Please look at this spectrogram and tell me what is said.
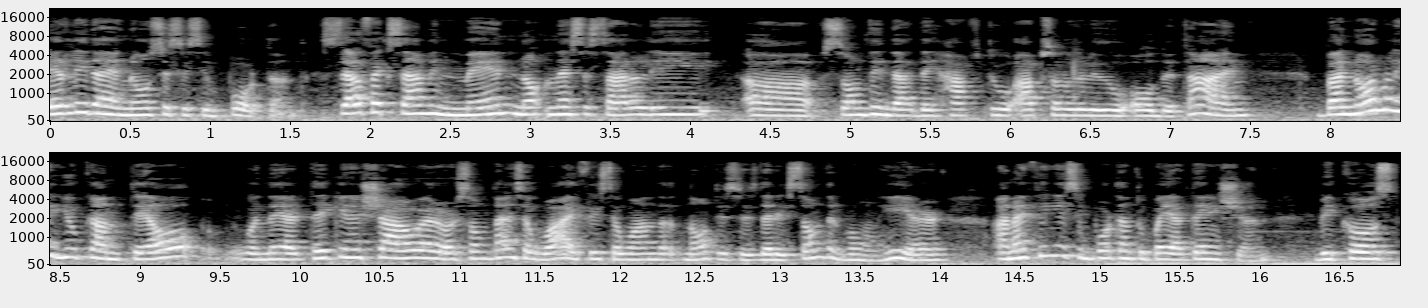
early diagnosis is important. Self-examine men, not necessarily uh, something that they have to absolutely do all the time, but normally you can tell when they are taking a shower or sometimes a wife is the one that notices there is something wrong here. And I think it's important to pay attention because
